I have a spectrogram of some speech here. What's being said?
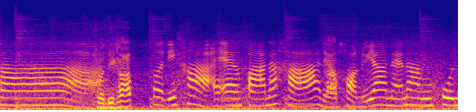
ค่ะ สวัสดีครับ สวัสดีค่ะไอแอมฟ้านะคะ เดี๋ยครัวบขออนุญาตแนะนำคุณ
